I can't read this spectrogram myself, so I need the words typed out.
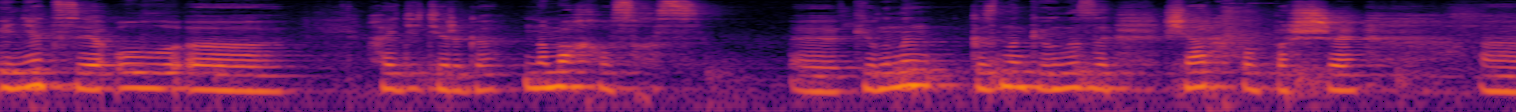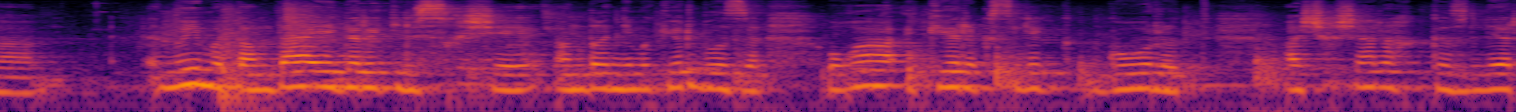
Венеция ол хайдитергі намақ хосқыз. Күңнің, кызның күңнізі шарх болпаршы. Нуйма тамда айдары келсіхше, анда нема көр болызы, оға үкер кісілік город, ашық шарах кізлер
